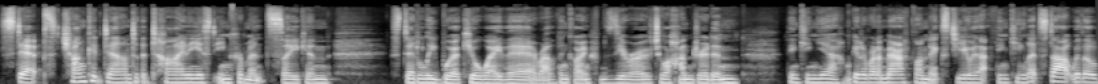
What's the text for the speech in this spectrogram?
steps, chunk it down to the tiniest increments so you can steadily work your way there rather than going from zero to 100 and thinking, yeah, I'm going to run a marathon next year without thinking, let's start with a,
